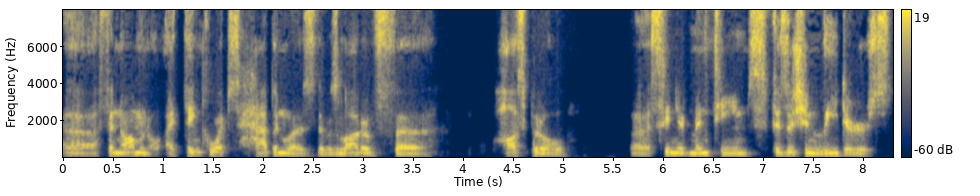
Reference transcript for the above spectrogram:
uh, phenomenal. I think what's happened was there was a lot of uh, hospital uh, senior admin teams, physician leaders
